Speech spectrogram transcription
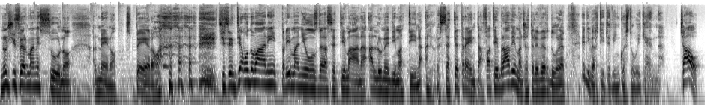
Non ci ferma nessuno, almeno spero. ci sentiamo domani, prima news della settimana, a lunedì mattina alle ore 7.30. Fate i bravi, mangiate le verdure e divertitevi in questo weekend. Ciao!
